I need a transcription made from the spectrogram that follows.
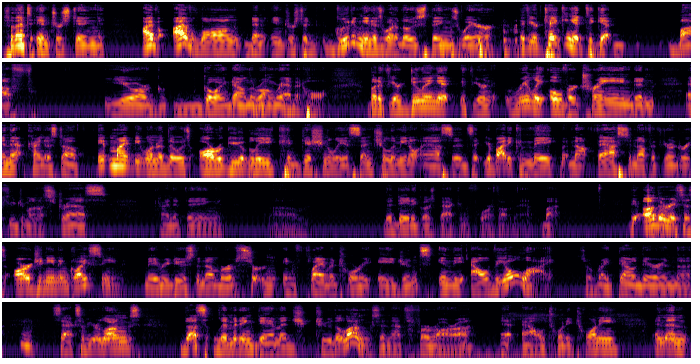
So that's interesting. I've I've long been interested. Glutamine is one of those things where if you're taking it to get buff, you're g- going down the wrong rabbit hole. But if you're doing it, if you're really overtrained and and that kind of stuff, it might be one of those arguably conditionally essential amino acids that your body can make, but not fast enough if you're under a huge amount of stress, kind of thing. Um, the data goes back and forth on that, but the other, it says arginine and glycine may reduce the number of certain inflammatory agents in the alveoli. So, right down there in the sacs of your lungs, thus limiting damage to the lungs. And that's Ferrara et al. 2020. And then,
